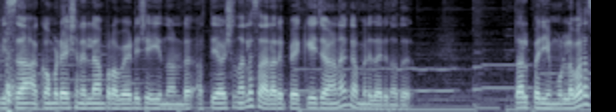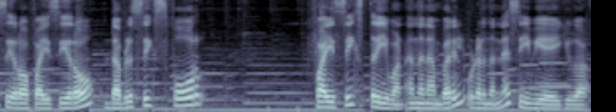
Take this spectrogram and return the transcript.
വിസ അക്കോമഡേഷൻ എല്ലാം പ്രൊവൈഡ് ചെയ്യുന്നുണ്ട്. അത്യാവശ്യം നല്ല സാലറി പാക്കേജാണ് കമ്പനി തരുന്നത്. താല്പര്യമുള്ളവർ zero five zero double six four five six three one എന്ന നമ്പറിൽ ഉടൻ തന്നെ സി വി അയക്കുക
